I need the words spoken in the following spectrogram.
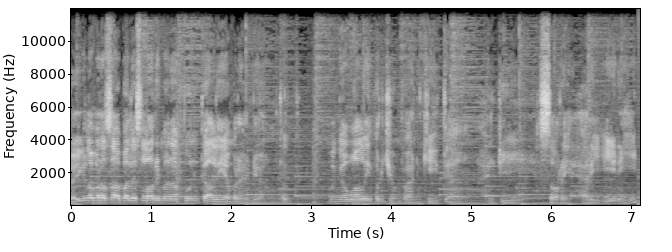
Baiklah para sahabat Leslar di mana pun kalian berada untuk mengawali perjumpaan kita di sore hari ini.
